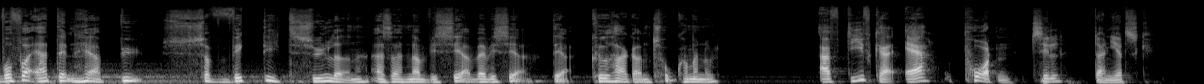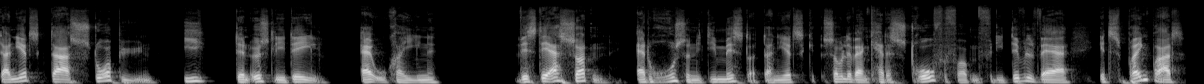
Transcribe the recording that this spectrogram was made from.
Hvorfor er den her by så vigtig til synlædende? Altså, når vi ser, hvad vi ser der, kødhakkeren 2,0. Avdivka er porten til Donetsk. Donetsk, der er storbyen i den østlige del af Ukraine. Hvis det er sådan, at russerne de mister Donetsk, så vil det være en katastrofe for dem, fordi det vil være et springbræt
